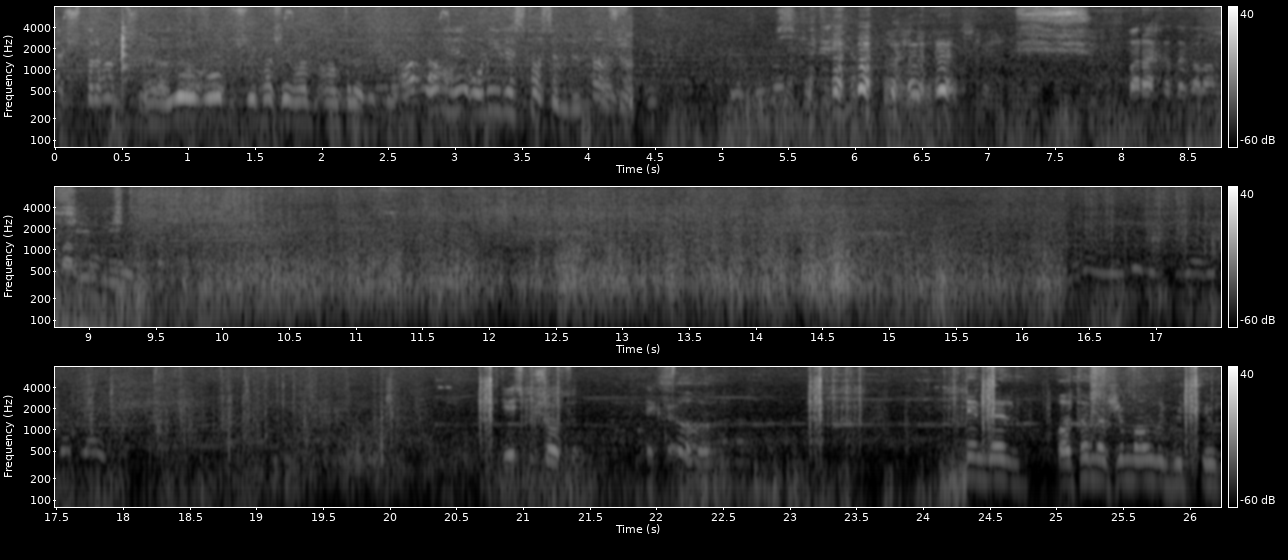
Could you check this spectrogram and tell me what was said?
Ha, şu tarafa mı düşüyor? Ha, Yok o düşüyor kaşığın altına düşüyor. Onu, onu ile stos yapabilirim. Tamam şu. Şu barakada kalan var. Şimdi Geçmiş olsun. Tekrar. Ben vatandaşı mallı güttüm.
